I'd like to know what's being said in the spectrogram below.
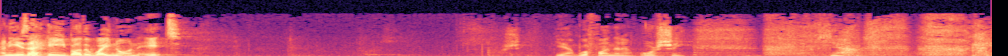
And he is a he, by the way, not an it. Yeah, we'll find that out. Or she. Yeah. Okay.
